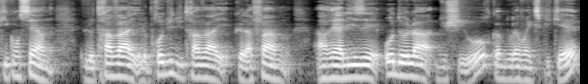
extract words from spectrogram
qui concerne le travail, le produit du travail que la femme a réalisé au-delà du shiur, comme nous l'avons expliqué,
